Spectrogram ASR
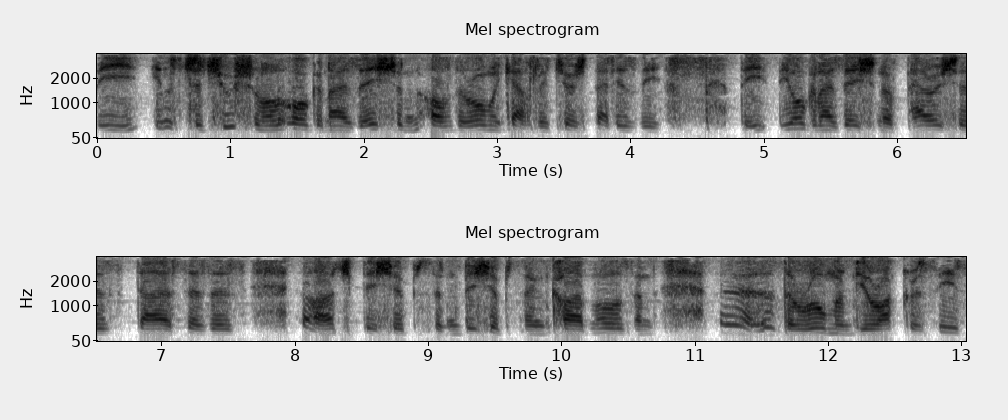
the institutional organization of the Roman Catholic Church, that is the, the, the organization of parishes, dioceses, archbishops and bishops and cardinals and uh, the Roman bureaucracies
